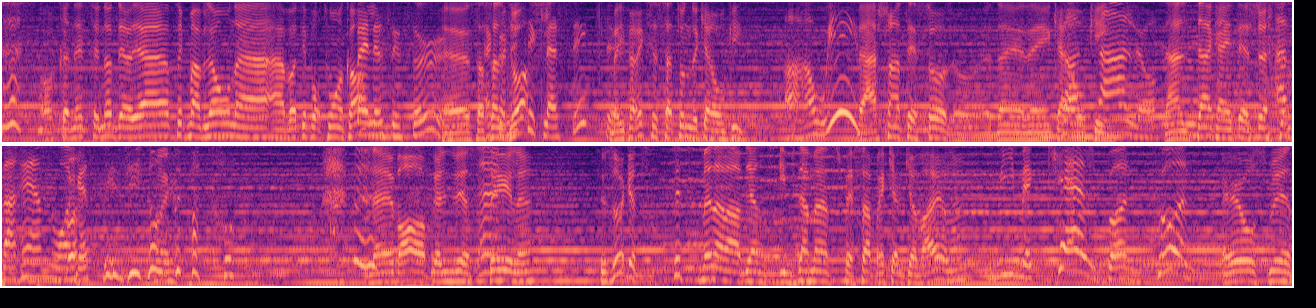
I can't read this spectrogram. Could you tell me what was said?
On reconnaît ses notes derrière. Tu sais que ma blonde a, a voté pour toi encore. Ben là, c'est sûr. Euh, ça sent le connaît divorce. ses classiques. Ben, il paraît que c'est sa tune de karaoké. Ah oui? Ben, elle chantait ça, là, dans, dans un Dans le karaoké. temps, là. Dans le temps, quand elle était jeune. À Varennes ou en. Gaspésie, on Ouais. sait pas trop. Dans un bar après l'université, là. C'est sûr que tu, tu te mets dans l'ambiance. Évidemment, tu fais ça après quelques verres, là. Oui, mais quelle bonne toune! Aerosmith,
